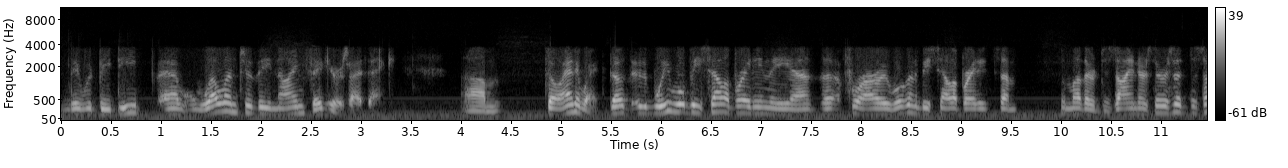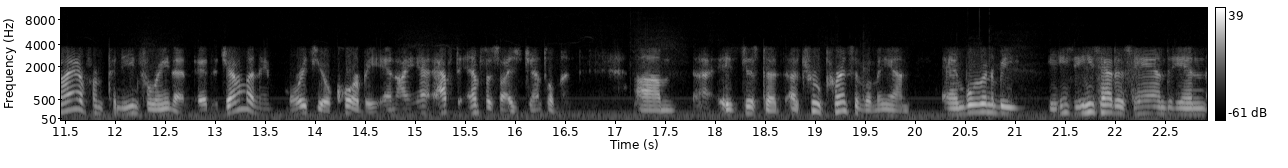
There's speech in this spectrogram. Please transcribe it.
they would be deep, uh, well into the nine figures. I think. Um, so anyway, th- we will be celebrating the uh, the Ferrari. We're going to be celebrating some some other designers. There's a designer from Pininfarina, a gentleman named Maurizio Corbi, and I ha- have to emphasize gentleman. Um, uh, he's just a, a true prince of a man, and we're going to be. He's, he's had his hand in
